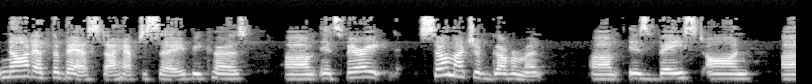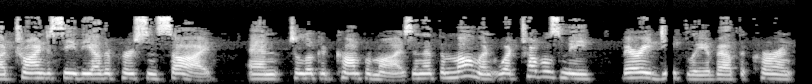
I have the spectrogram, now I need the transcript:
not at the best, I have to say, because um, it's very so much of government um, is based on uh, trying to see the other person's side and to look at compromise. And at the moment, what troubles me very deeply about the current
